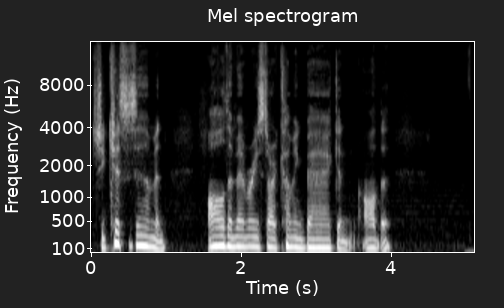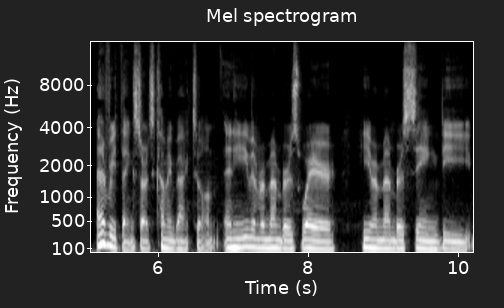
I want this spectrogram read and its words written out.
she kisses him and all the memories start coming back and all the everything starts coming back to him. And he even remembers where he remembers seeing the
